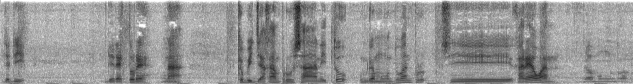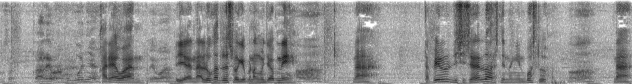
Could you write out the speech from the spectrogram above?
Jadi direktur ya. Nah, kebijakan perusahaan itu nggak menguntungkan si karyawan. Gak menguntungkan perusahaan karyawan apa guanya Karyawan. Karyawan. Iya, nah lu kan terus sebagai penanggung jawab nih. ah Nah, tapi lu di sisi lain lu harus nyenengin bos lu. ah Nah,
